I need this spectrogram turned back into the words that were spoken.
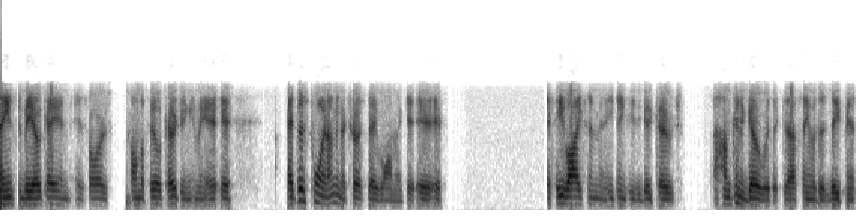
Seems to be okay, and as far as on the field coaching, I mean, it, it, at this point, I'm going to trust Dave Wommack. If if he likes him and he thinks he's a good coach, I'm going to go with it because I've seen with his defense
